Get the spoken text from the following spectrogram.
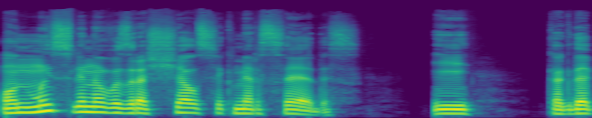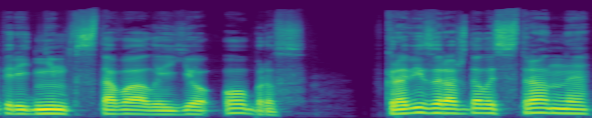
Он мысленно возвращался к Мерседес, и, когда перед ним вставал ее образ, в крови зарождалось странное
